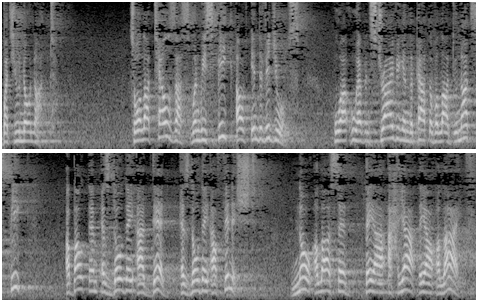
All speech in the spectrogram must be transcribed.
but you know not. So Allah tells us when we speak of individuals who, are, who have been striving in the path of Allah, do not speak about them as though they are dead, as though they are finished. No, Allah said they are ahya, they are alive.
